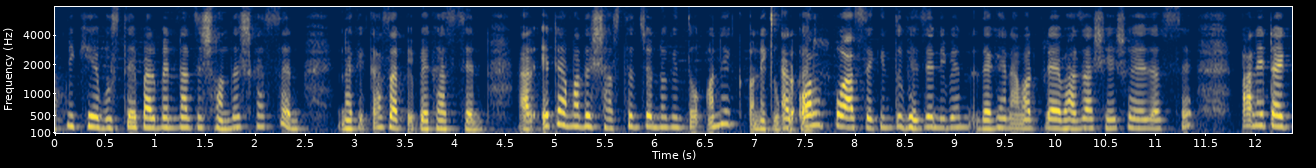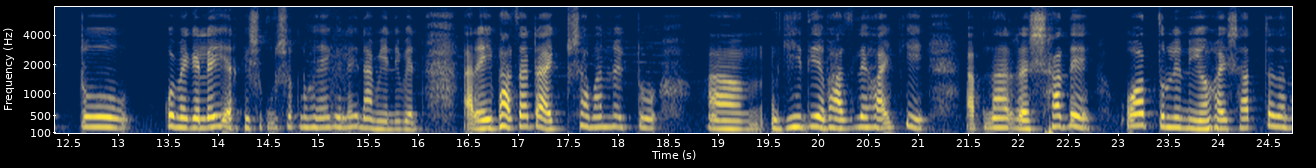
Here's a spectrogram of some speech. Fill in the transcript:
আপনি খেয়ে বুঝতে পারবেন না যে সন্দেশ খাচ্ছেন নাকি কাঁচা পেঁপে খাচ্ছেন। আর এটা আমাদের স্বাস্থ্যের জন্য কিন্তু অনেক অনেক আর অল্প আছে কিন্তু ভেজে নেবেন। দেখেন আমার প্রায় ভাজা শেষ হয়ে যাচ্ছে। পানিটা একটু কমে গেলেই আর কি শুকনো শুকনো হয়ে গেলেই নামিয়ে নেবেন। আর এই ভাজাটা একটু সামান্য একটু ঘি দিয়ে ভাজলে হয় কি আপনার স্বাদে অতুলনীয় হয় স্বাদটা যেন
